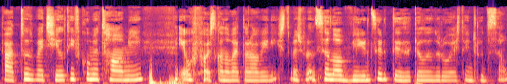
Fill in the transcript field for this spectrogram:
pá, tudo bem chill. Estive com o meu Tommy, eu aposto que ele não vai estar a ouvir isto, mas pronto, se ele ouvir, de certeza que ele adorou esta introdução.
